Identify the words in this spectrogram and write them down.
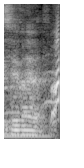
você vai. Ah!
